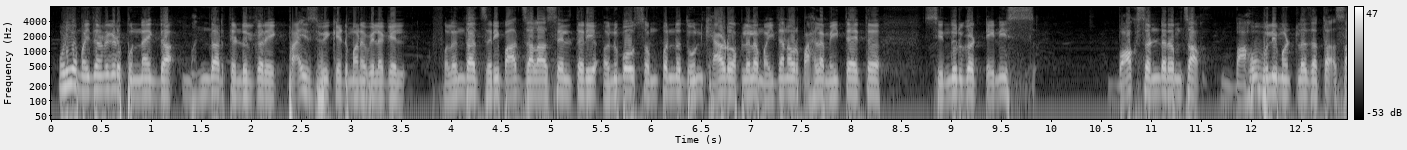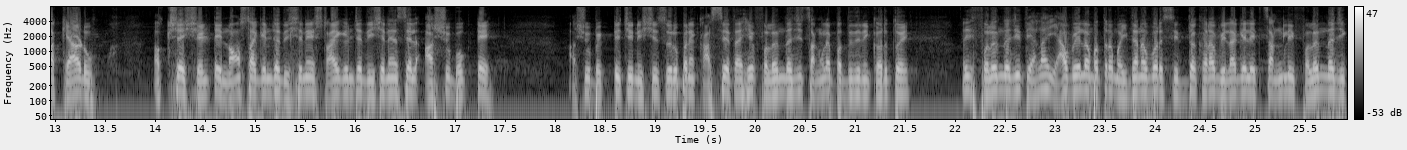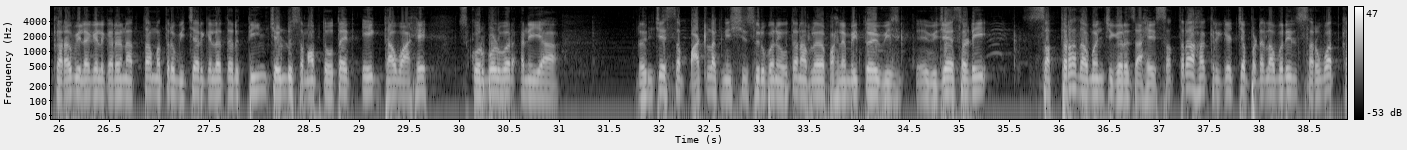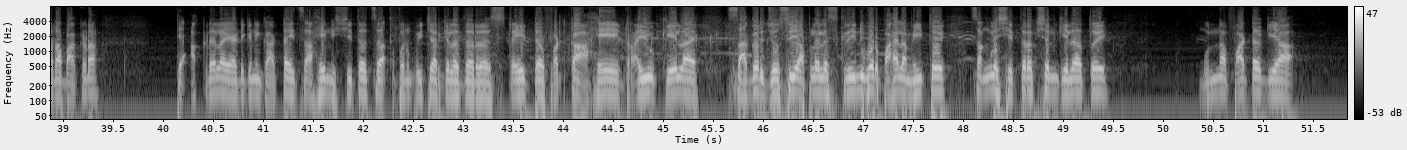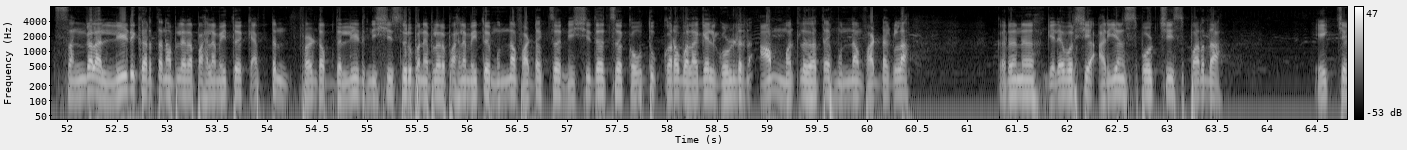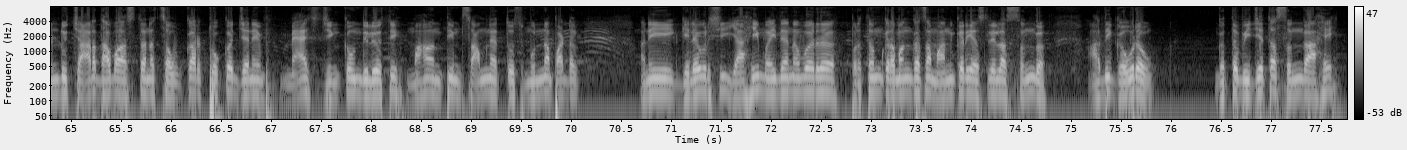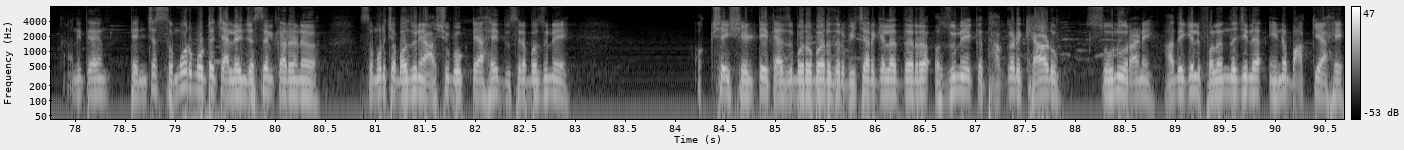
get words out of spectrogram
डीजे मुळे मैदानाकडे पुन्हा एकदा मंदार तेंडुलकर एक प्राइज विकेट म्हणावी लागेल. फलंदाज जरी बाद झाला असेल तरी अनुभव संपन्न दोन खेळाडू आपल्याला मैदानावर पाहायला मिळत आहेत सिंधुदुर्ग टेनिस बॉक्स अंडरमचा बाहुबली म्हटलं जातं असा खेळाडू. अक्षय शेल्टे नॉन स्ट्रायकिंगच्या दिशेने स्ट्रायगनच्या दिशेने असेल आशू भोगटे आशू बेक्टेची निश्चित स्वरूपाने खासियत आहे हे फलंदाजी चांगल्या पद्धतीने करतोय. आणि फलंदाजी त्याला यावेळेला मात्र मैदानावर सिद्ध करावी लागेल. एक चांगली फलंदाजी करावी लागेल कारण आत्ता मात्र विचार केला तर तीन चेंडू समाप्त होत आहेत. एक धाव आहे स्कोरबोर्डवर आणि या रनचेसचा पाठलाग निश्चित स्वरूपाने होताना आपल्याला पाहायला मिळतोय. विज विजयासाठी सतरा धावांची गरज आहे. सतरा हा क्रिकेटच्या पटलावरील सर्वात खराब आकडा त्या आकड्याला या ठिकाणी गाठायचा आहे. निश्चितच आपण विचार केला तर स्ट्रेट फटका आहे. ड्राईव्ह केला आहे सागर जोशी आपल्याला स्क्रीनवर पाहायला मिळतोय. चांगलं क्षेत्ररक्षण केलं जातोय. मुन्ना फाटक या संघाला लीड करताना आपल्याला पाहायला मिळतोय. Captain front of the lead निश्चित स्वरूपाने आपल्याला पाहायला मिळतोय. मुन्ना फाटकचं निश्चितच कौतुक करावं लागेल. गोल्डन आर्म म्हटलं जातं आहे मुन्ना फाटकला. कारण गेल्या वर्षी आर्यन स्पोर्टची स्पर्धा एक चेंडू चार धावा असताना चौकार ठोकत ज्याने मॅच जिंकवून दिली होती. महाअंतिम सामन्यात तोच मुन्ना फाटक. आणि गेल्या वर्षी याही मैदानावर प्रथम क्रमांकाचा मानकरी असलेला संघ आदी गौरव गतविजेता संघ आहे. आणि त्या त्यांच्यासमोर मोठं चॅलेंज असेल. कारण समोरच्या बाजूने आशू बोगटे आहे दुसऱ्या बाजूने अक्षय शेल्टे. त्याचबरोबर जर विचार केला तर अजून एक धाकड खेळाडू सोनू राणे. हा देखील फलंदाजीला येणं बाकी आहे.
